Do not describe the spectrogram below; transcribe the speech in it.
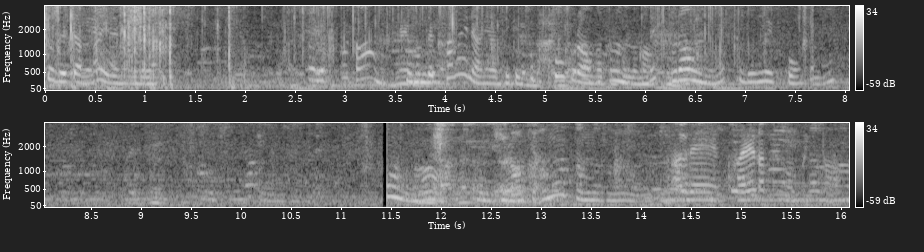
또 되지 않나 이랬는데. 예쁘다. 근데 카멜이 아니라 되게 초코 브라운 같은 그러니까. 컬러인데? 브라운이네? 너무 예뻐. 하구나. 무슨 맛이 아무것도 안 나서. 안에 과일 같은 거 있다.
